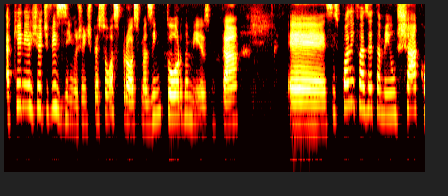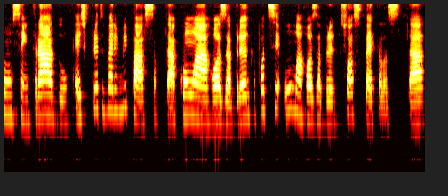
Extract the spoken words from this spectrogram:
Aqui é energia de vizinho, gente, pessoas próximas, em torno mesmo, tá? É, vocês podem fazer também um chá concentrado, é isso que o preto velho me passa, tá? Com a rosa branca, pode ser uma rosa branca, só as pétalas, tá?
